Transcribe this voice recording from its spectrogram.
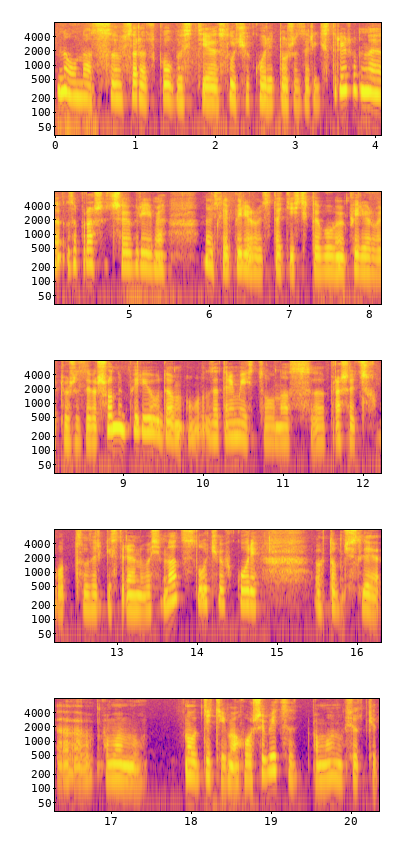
Ну, у нас в Саратовской области случаи кори тоже зарегистрированы за прошедшее время. Но если оперировать статистикой, будем оперировать уже завершенным периодом. За три месяца у нас прошедших вот зарегистрировано 18 случаев кори, в том числе, э, по-моему, ну, детей могу ошибиться, по-моему, все-таки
